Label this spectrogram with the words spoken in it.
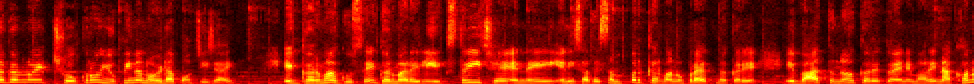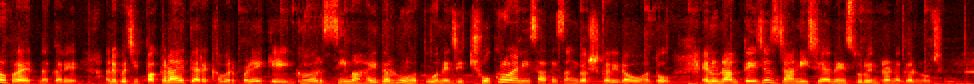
નગરનો એક છોકરો યુપીના નોઈડા પહોંચી જાય. એક ઘરમાં ઘૂસે, ઘરમાં રહેલી એક સ્ત્રી છે, એને એની સાથે સંપર્ક કરવાનો પ્રયત્ન કરે, એ વાત ન કરે તો એને મારી નાખવાનો પ્રયત્ન કરે અને પછી પકડાય ત્યારે ખબર પડે કે એ ઘર સીમા હૈદરનું હતું અને જે છોકરો એની સાથે સંઘર્ષ કરી રહ્યો હતો, એનું નામ તેજસ જાની છે અને એ સુરેન્દ્રનગરનું છે.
